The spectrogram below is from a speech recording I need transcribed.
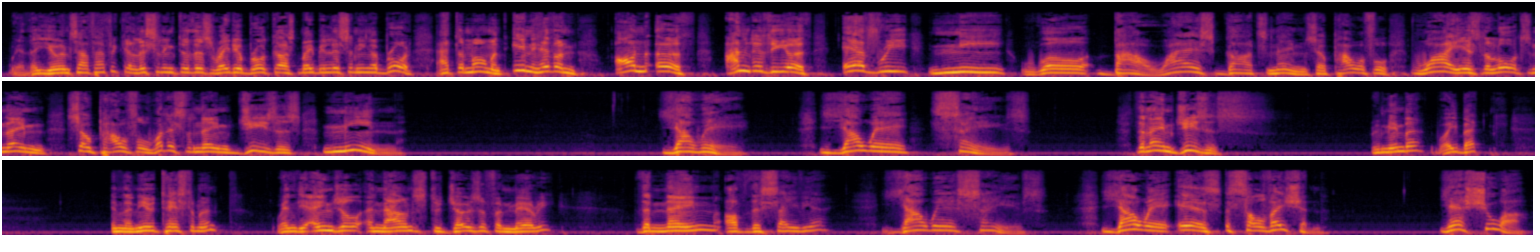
whether you're in South Africa listening to this radio broadcast, maybe listening abroad at the moment, in heaven, on earth, under the earth, every knee will bow. Why is God's name so powerful? Why is the Lord's name so powerful? What does the name Jesus mean? Yahweh. Yahweh saves. The name Jesus. Remember, way back in the New Testament, when the angel announced to Joseph and Mary the name of the Savior, Yahweh saves. Yahweh is salvation. Yeshua.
